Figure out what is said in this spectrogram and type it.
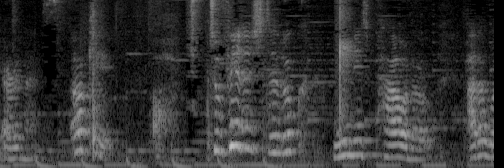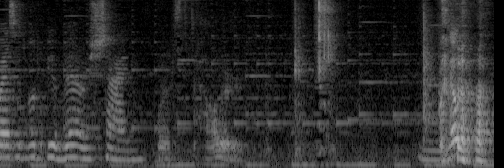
Very nice. Okay. Ah. To finish the look, we need powder. Otherwise, it would be very shiny. Where's the powder? Nope.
